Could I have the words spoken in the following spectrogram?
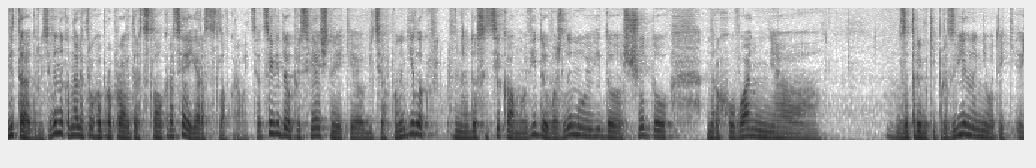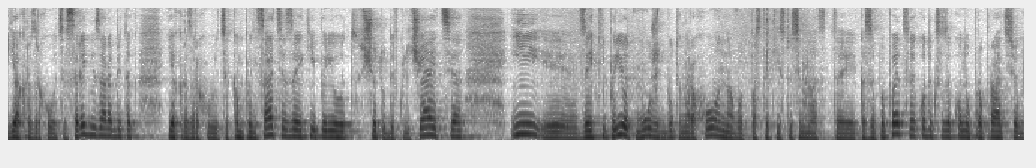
Вітаю, друзі! Ви на каналі трохи про право від Ростислава Кравця і я Ростислав Кравець. Це відео присвячене, як я обіцяв в понеділок, досить цікавому відео, важливому відео щодо нарахування затримки при звільненні, от як, розраховується середній заробіток, як розраховується компенсація за який період, що туди включається. І е, за який період можуть бути нараховано от по статті 117 КЗПП, це Кодексу закону про працю,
